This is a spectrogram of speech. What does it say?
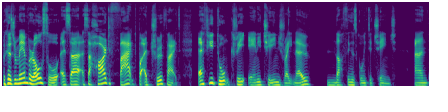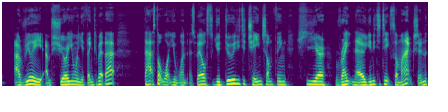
Because remember also, it's a, it's a hard fact, but a true fact. If you don't create any change right now, nothing is going to change. And I really, I'm sure you, when you think about that, that's not what you want as well. So you do need to change something here right now. You need to take some action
